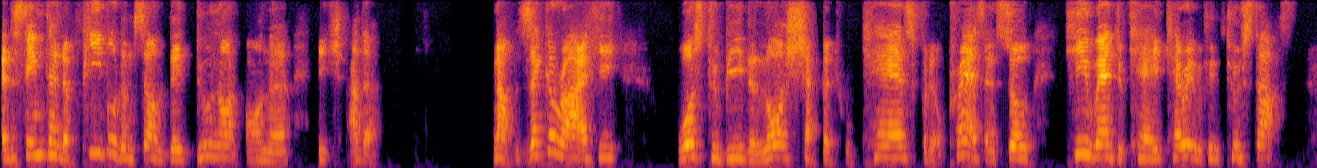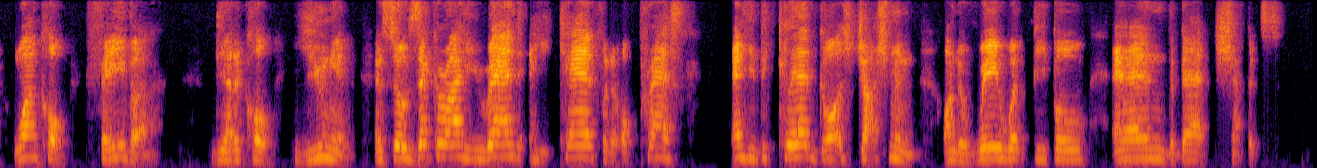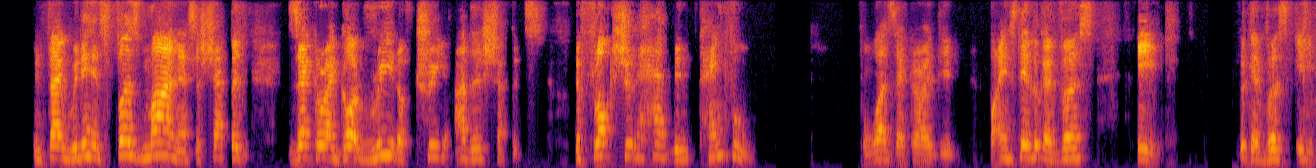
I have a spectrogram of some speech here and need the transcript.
At the same time, the people themselves, they do not honor each other. Now, Zechariah, he was to be the Lord shepherd who cares for the oppressed. And so he went to care, he carried with him two staffs, one called favor, the other called union. And so Zechariah, he went and he cared for the oppressed and he declared God's judgment on the wayward people and the bad shepherds. In fact, within his first month as a shepherd, Zechariah got rid of three other shepherds. The flock should have been thankful for what Zechariah did. But instead, look at verse 8. Look at verse 8.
